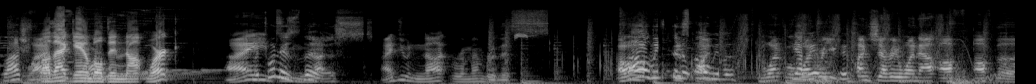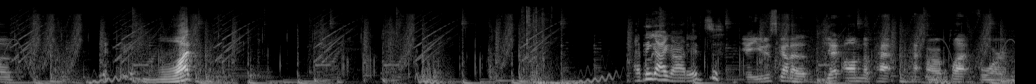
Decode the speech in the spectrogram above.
Flash. Flash Well, that gamble did not work. I Which one do is not- this? I do not remember this. Oh, Oh, we this oh, one. we The one, yeah, one we- where you punch everyone out off off the. What? I think I got it. Yeah, you just gotta get on the pat, pa- or platform.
